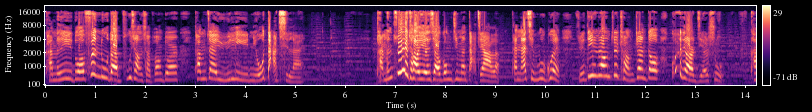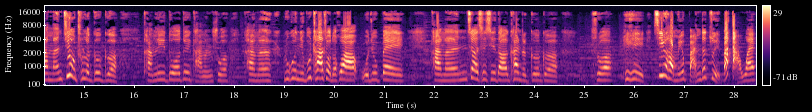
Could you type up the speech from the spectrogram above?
卡梅利多愤怒地扑向小胖墩儿，他们在雨里扭打起来。卡门最讨厌小公鸡们打架了，他拿起木棍，决定让这场战斗快点结束。卡门救出了哥哥。卡梅利多对卡门说：“卡门，如果你不插手的话，我就被……”卡门笑嘻嘻的看着哥哥，说：“嘿嘿，幸好没有把你的嘴巴打歪。”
